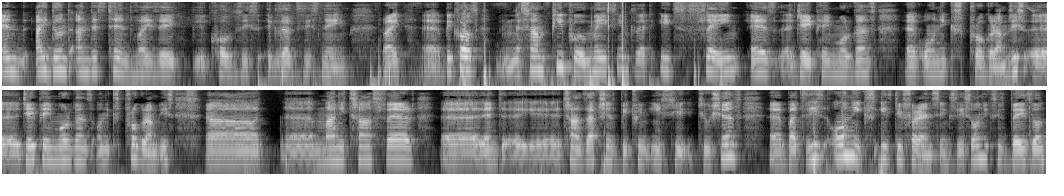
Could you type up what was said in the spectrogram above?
and I don't understand why they call this exact this name, right? Uh, because some people may think that it's same as JP Morgan's uh, Onyx program. This uh, JP Morgan's Onyx program is uh, uh, money transfer uh, and transactions between institutions, but this Onyx is different things. This Onyx is based on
